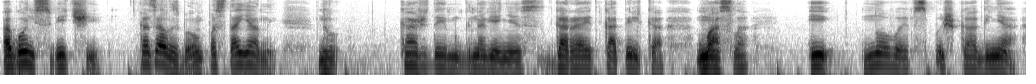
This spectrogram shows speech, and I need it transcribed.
огонь свечи, казалось бы, он постоянный, но каждое мгновение сгорает капелька масла и новая вспышка огня –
